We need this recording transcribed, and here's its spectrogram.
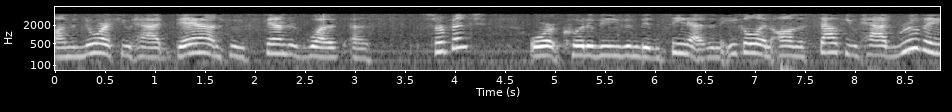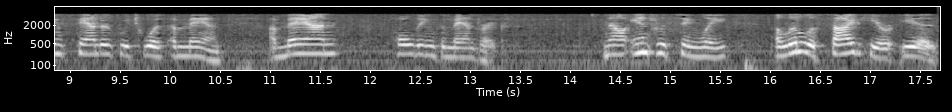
On the north you had Dan, whose standard was a serpent, or it could have even been seen as an eagle. And on the south you had Reuben's standard, which was a man, a man holding the mandrakes. Now, interestingly, a little aside here is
